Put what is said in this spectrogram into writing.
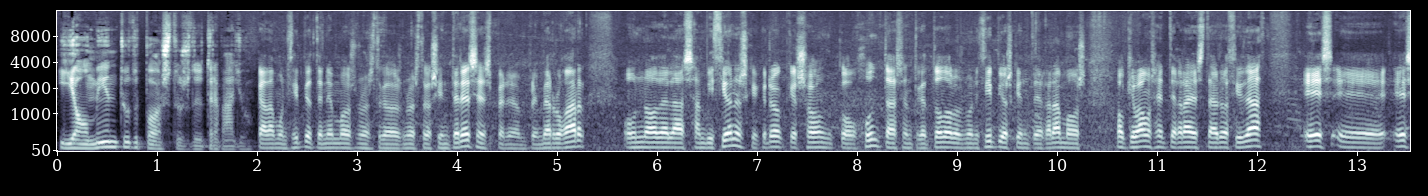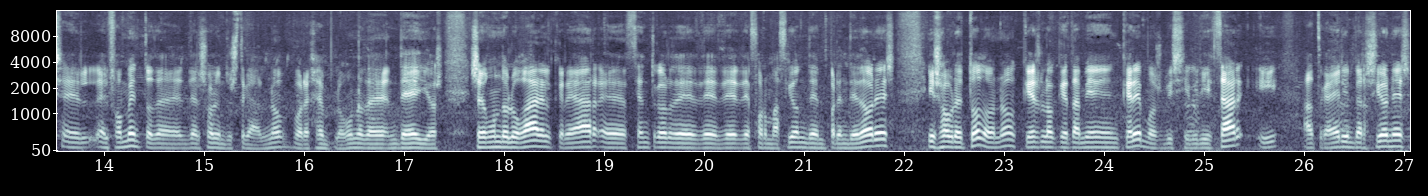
y aumento de puestos de trabajo. Cada municipio tenemos nuestros, nuestros intereses, pero en primer lugar, una de las ambiciones que creo que son conjuntas entre todos los municipios que integramos o que vamos a integrar esta aerociudad es, eh, es el, el fomento de, del suelo industrial, ¿no? por ejemplo, uno de, de ellos. Segundo lugar, el crear eh, centros de, de, formación de emprendedores y sobre todo, ¿no? que es lo que también queremos, visibilizar y atraer inversiones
